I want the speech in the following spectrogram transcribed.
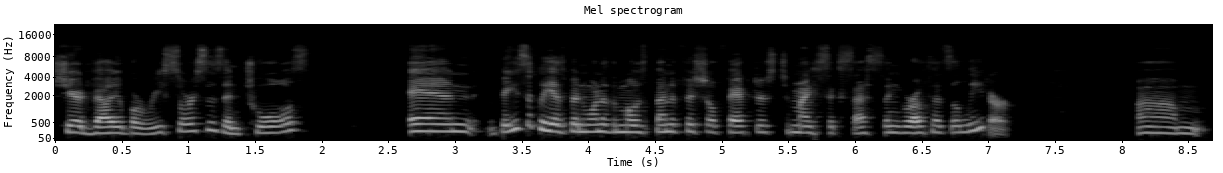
shared valuable resources and tools. and basically has been one of the most beneficial factors to my success and growth as a leader. Um,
